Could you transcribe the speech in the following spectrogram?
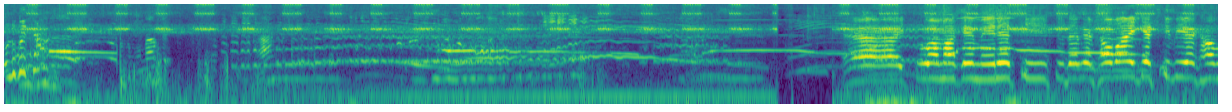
ওলু কইছে এই তুই আমাকে মেরেছিস তোদেরকে সবাইকে চিবিয়ে খাব।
